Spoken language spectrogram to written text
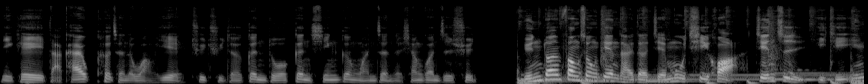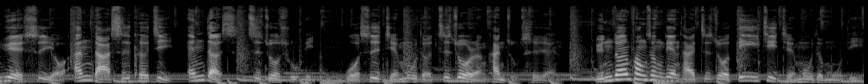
你可以打开课程的网页，去取得更多、更新、更完整的相关资讯。云端放送电台的节目企划、监制以及音乐是由安达斯科技 （Andas） 制作出品。我是节目的制作人和主持人。云端放送电台制作第一季节目的目的，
